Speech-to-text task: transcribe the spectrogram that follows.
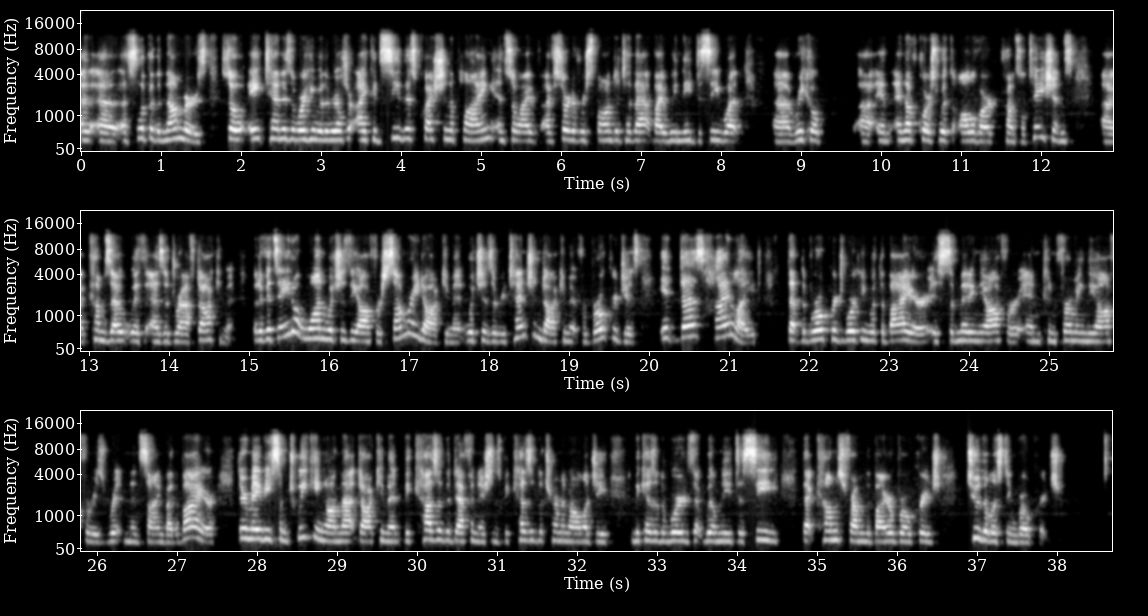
a, a, slip of the numbers. So 810 is a working with a realtor. I could see this question applying. And so I've, I've sort of responded to that by we need to see what uh, RECO uh, and, and of course with all of our consultations uh, comes out with as a draft document. But if it's 801, which is the offer summary document, which is a retention document for brokerages, it does highlight that the brokerage working with the buyer is submitting the offer and confirming the offer is written and signed by the buyer. There may be some tweaking on that document because of the definitions, because of the terminology, because of the words that we'll need to see that comes from the buyer brokerage to the listing brokerage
